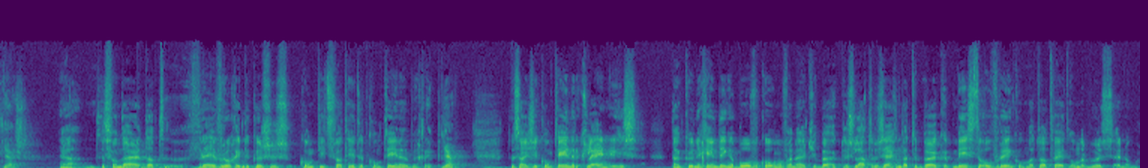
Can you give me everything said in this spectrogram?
Juist. Ja, dus vandaar dat vrij vroeg in de cursus komt iets wat heet het containerbegrip. Ja. Dus als je container klein is, dan kunnen geen dingen bovenkomen vanuit je buik. Dus laten we zeggen dat de buik het meeste overeenkomt met wat wij het onderbewustzijn noemen.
